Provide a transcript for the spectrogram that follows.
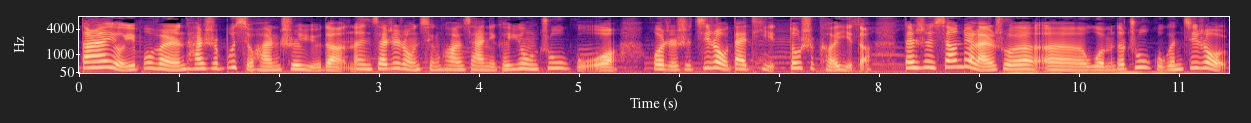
当然，有一部分人他是不喜欢吃鱼的。那你在这种情况下，你可以用猪骨或者是鸡肉代替，都是可以的。但是相对来说，呃，我们的猪骨跟鸡肉，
